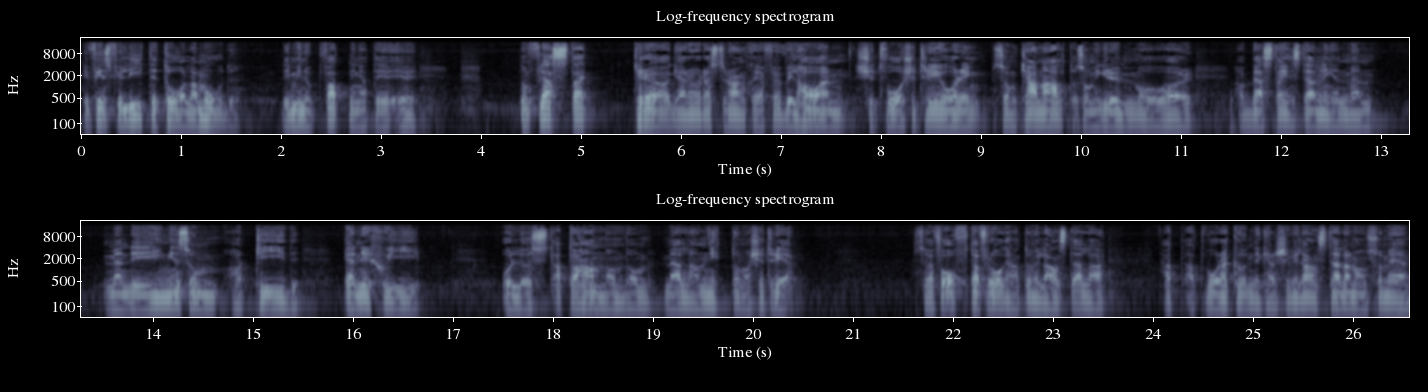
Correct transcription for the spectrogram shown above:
det finns för lite tålamod. Det är min uppfattning att det är, de flesta krögare och restaurangchefer vill ha en 22-23-åring som kan allt och som är grym och har, har bästa inställningen. Men men det är ingen som har tid, energi och lust att ta hand om dem mellan 19 och 23. Så jag får ofta frågan att de vill anställa, att, att våra kunder kanske vill anställa någon som är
